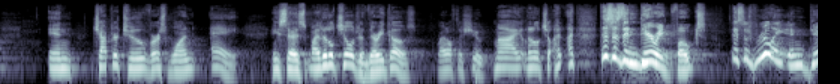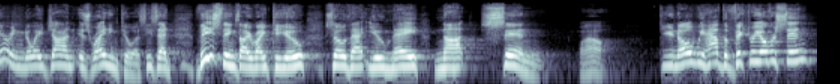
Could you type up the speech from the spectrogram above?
in chapter 2, verse 1a. He says, My little children, there he goes, right off the chute. My little children. This is endearing, folks. This is really endearing the way John is writing to us. He said, These things I write to you so that you may not sin. Wow. Do you know we have the victory over sin?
